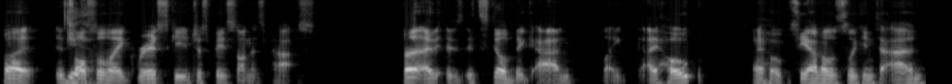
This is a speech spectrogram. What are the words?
but it's yeah. also like risky just based on his past. But I, it's, it's still a big ad. Like I hope, I hope Seattle is looking to add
